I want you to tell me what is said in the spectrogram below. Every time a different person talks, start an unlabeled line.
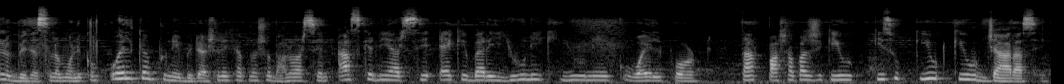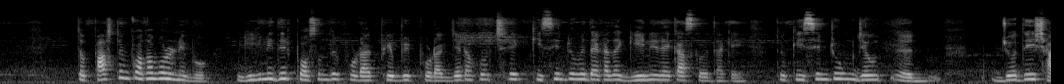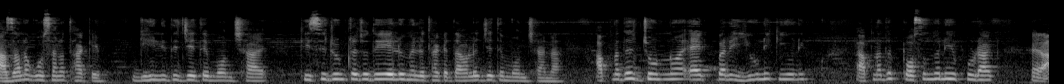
Hello বেদ আসসালামু আলাইকুম। ওয়েলকাম টু নিউ ভিডিও আশা রেখে আপনারা সব ভালো আছেন। আজকে নিয়ে আসছি একেবারে ইউনিক ইউনিক ওয়েল পট তার পাশাপাশি কিউ কিছু কিউট কিউট জার আছে। তো ফার্স্ট টাইম কথা বলে নিব। গৃহিণীদের পছন্দের প্রোডাক্ট ফেভারিট প্রোডাক্ট যেটা হচ্ছে কিচেন রুমে দেখা যায় গৃহিণীরা কাজ করে থাকে। তো কিচেন রুম যেও যদি সাজানো, গোছানো থাকে, গৃহিণীদের যেতে মন চায় কিচেন রুমটা যদি এলোমেলো থাকে, তাহলে যেতে মন চায় না। আপনাদের জন্য একবারে ইউনিক ইউনিক আপনাদের পছন্দনীয় প্রোডাক্ট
